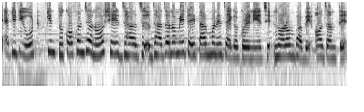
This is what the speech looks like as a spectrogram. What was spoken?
অ্যাটিটিউড কিন্তু কখন যেন সেই ঝাঁঝ- ঝাঁঝানো মেয়েটাই তার মনে জায়গা করে নিয়েছে, নরমভাবে, অজান্তে।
